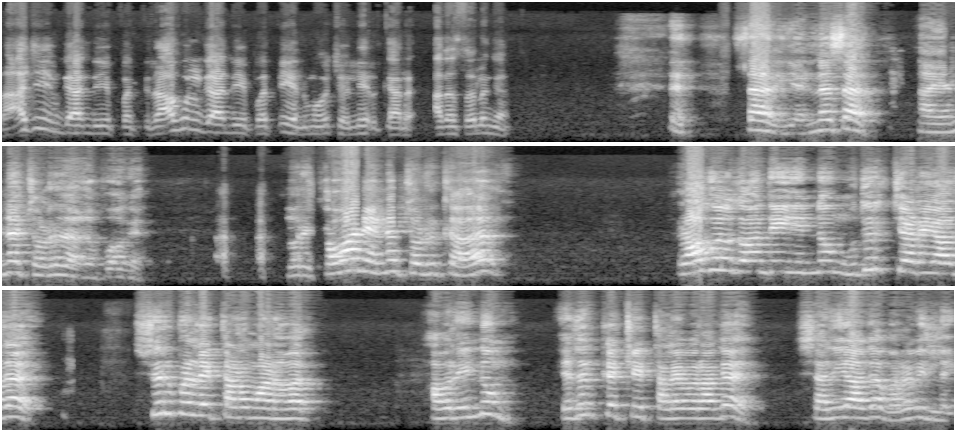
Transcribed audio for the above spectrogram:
ராஜீவ் காந்தியை பத்தி ராகுல் காந்தியை பத்தி என்னமோ சொல்லியிருக்காரு. அத சொல்லுங்க. சார் என்ன சார்? நான் என்ன சொல்றது? அதை போங்க. ஒரு சவான் என்ன சொல்றார் ராகுல் காந்தி இன்னும் முதிர்ச்சி அடையாத சிறுபிள்ளைத்தனமானவர். அவர் இன்னும் எதிர்க்கட்சி தலைவராக சரியாக வரவில்லை.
